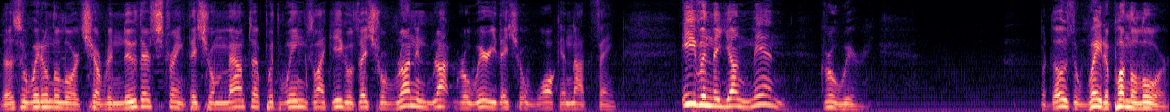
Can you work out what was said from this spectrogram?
those who wait on the Lord shall renew their strength. They shall mount up with wings like eagles. They shall run and not grow weary. They shall walk and not faint. Even the young men grow weary but those who wait upon the Lord.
